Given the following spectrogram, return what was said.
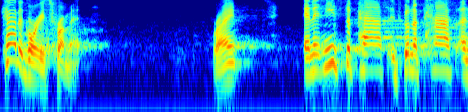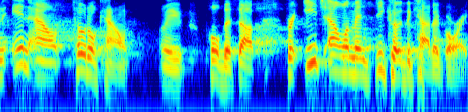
categories from it, right? And it needs to pass, it's gonna pass an in-out total count. Let me pull this up. For each element, decode the category.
